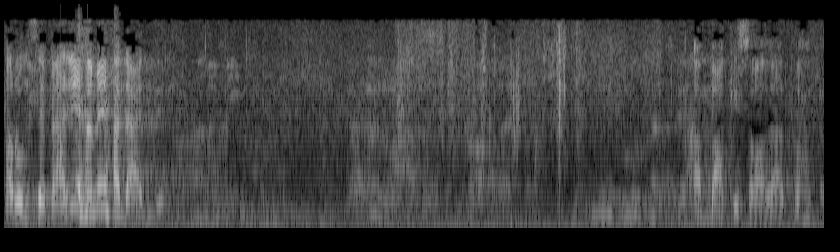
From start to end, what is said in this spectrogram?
اور ان سے پہلے ہمیں ہدایت دے۔ اب باقی سوالات وہاں کر۔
